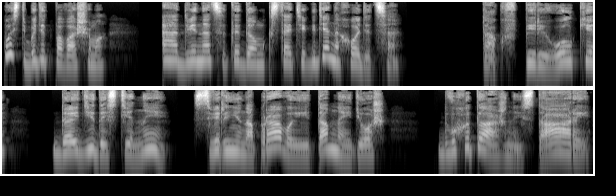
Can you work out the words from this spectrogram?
пусть будет по-вашему. А двенадцатый дом, кстати, где находится?» «Так, в переулке. Дойди до стены, сверни направо, и там найдешь. Двухэтажный, старый.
